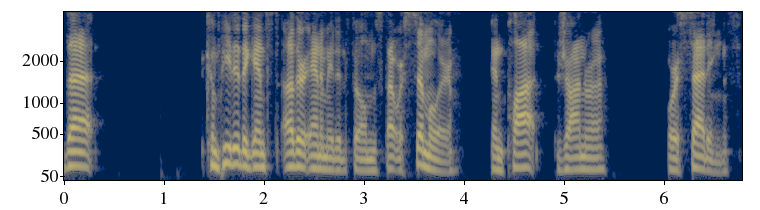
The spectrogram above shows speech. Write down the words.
that competed against other animated films that were similar in plot, genre, or settings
